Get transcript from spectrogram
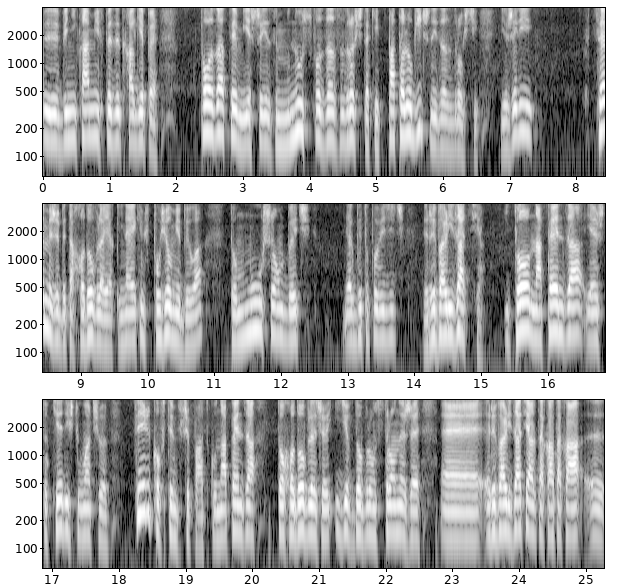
y, wynikami w PZHGP. Poza tym jeszcze jest mnóstwo zazdrości, takiej patologicznej zazdrości. Jeżeli chcemy, żeby ta hodowla jak, na jakimś poziomie była, to muszą być, jakby to powiedzieć, rywalizacja. I to napędza, ja już to kiedyś tłumaczyłem, tylko w tym przypadku napędza to hodowlę, że idzie w dobrą stronę, że e, rywalizacja, ale taka, taka e, e,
